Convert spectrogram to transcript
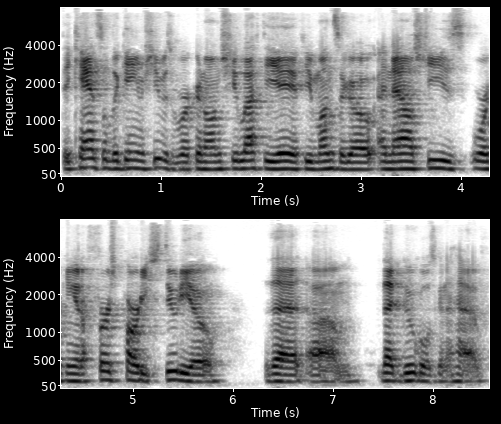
they canceled the game she was working on. She left EA a few months ago, and now she's working at a first-party studio that um, that Google's going to have.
